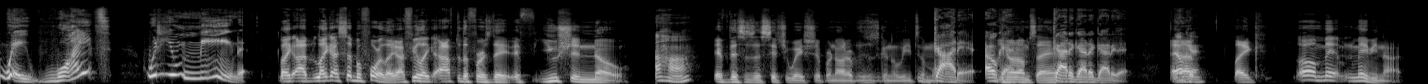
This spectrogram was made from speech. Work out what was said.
Wait, what? What do you mean? Like I like I said before, like I feel like after the first date, if you should know Uh huh. if this is a situationship or not, or if this is going to lead to more. Got it. Okay. You know what I'm saying? Got it. Got it. Got it. And I- okay. like, oh, may, maybe not,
